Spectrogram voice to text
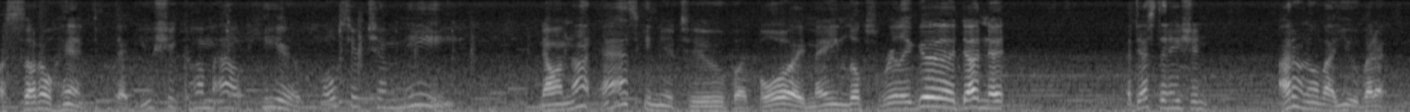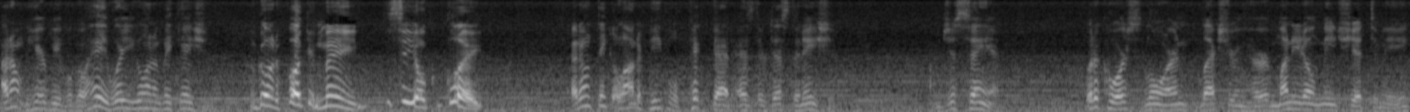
A subtle hint that you should come out here closer to me. Now, I'm not asking you to, but boy, Maine looks really good, doesn't it? A destination, I don't know about you, but I, I don't hear people go, hey, where are you going on vacation? I'm going to fucking Maine to see Uncle Clay. I don't think a lot of people pick that as their destination. I'm just saying. But of course, Lorne lecturing her, money don't mean shit to me.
